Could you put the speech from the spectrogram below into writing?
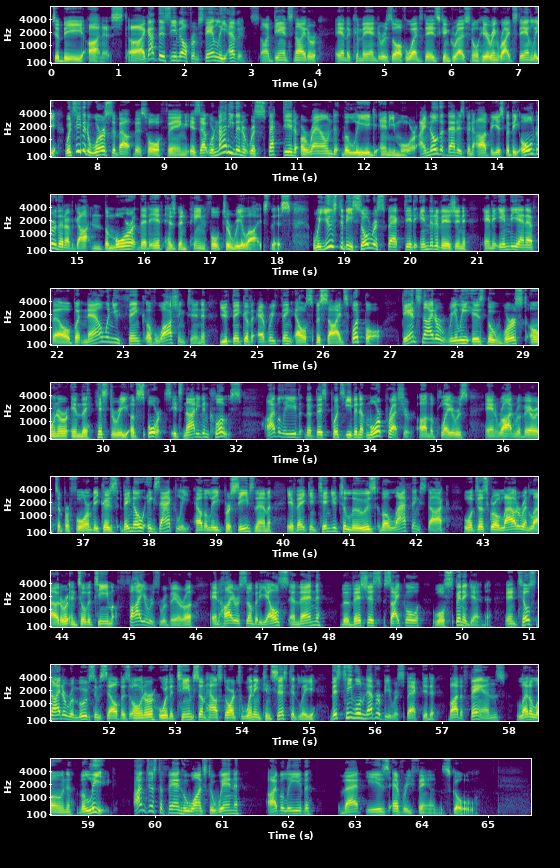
to be honest. Uh, I got this email from Stanley Evans on Dan Snyder and the commander is off Wednesday's congressional hearing, right, Stanley? What's even worse about this whole thing is that we're not even respected around the league anymore. I know that that has been obvious, but the older that I've gotten, the more that it has been painful to realize this. We used to be so respected in the division and in the NFL, but now when you think of Washington, you think of everything else besides football. Dan Snyder really is the worst owner in the history of sports. It's not even close. I believe that this puts even more pressure on the players and Ron Rivera to perform because they know exactly how the league perceives them. If they continue to lose, the laughing stock will just grow louder and louder until the team fires Rivera and hires somebody else, and then the vicious cycle will spin again. Until Snyder removes himself as owner or the team somehow starts winning consistently, this team will never be respected by the fans, let alone the league. I'm just a fan who wants to win. I believe that is every fan's goal.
